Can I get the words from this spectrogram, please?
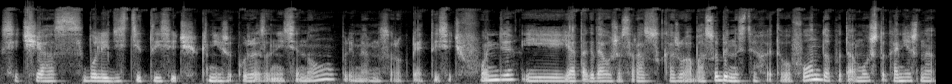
Сейчас более 10 тысяч книжек уже занесено, примерно 45 тысяч в фонде. И я тогда уже сразу скажу об особенностях этого фонда, потому что, конечно,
